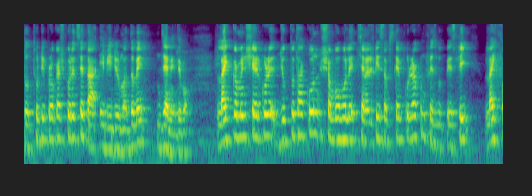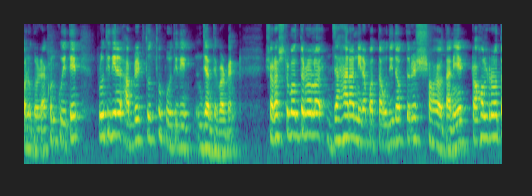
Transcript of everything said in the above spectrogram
তথ্যটি প্রকাশ করেছে তা এই ভিডিওর মাধ্যমে জেনে দেব। লাইক, কমেন্ট, শেয়ার করে যুক্ত থাকুন। সম্ভব হলে চ্যানেলটি সাবস্ক্রাইব করে রাখুন। ফেসবুক পেজটি লাইক, ফলো করে রাখুন। কুয়েতের প্রতিদিনের আপডেট তথ্য প্রতিদিন জানতে পারবেন। স্বরাষ্ট্র মন্ত্রণালয় জাহারা নিরাপত্তা অধিদপ্তরের সহায়তা নিয়ে টহলরত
